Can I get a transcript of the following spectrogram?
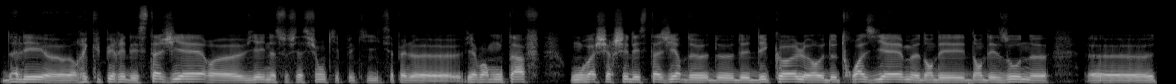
d'aller euh, récupérer des stagiaires euh, via une association qui, qui- s'appelle euh, Viens voir mon taf, où on va chercher des stagiaires de- de- de- d'écoles de, troisième dans des, dans des zones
